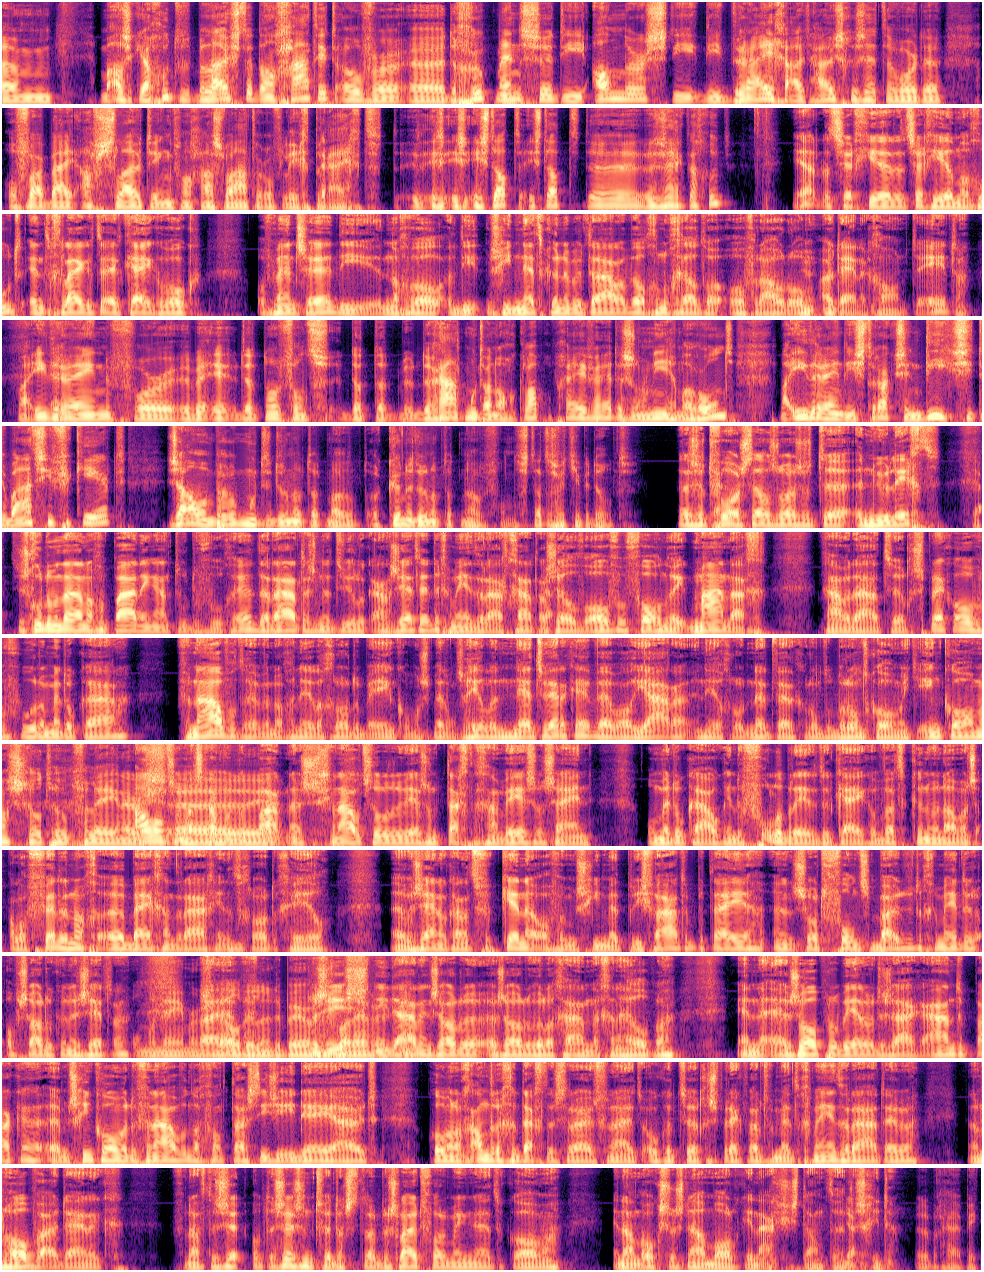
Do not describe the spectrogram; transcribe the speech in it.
Um, maar als ik jou goed beluister, dan gaat dit over uh, de groep mensen die anders, die, die dreigen uit huis gezet te worden. Of waarbij afsluiting van gas, water of licht dreigt. Is, is, is, dat, is dat de, zeg ik dat goed? Ja, dat zeg, je, dat zeg je helemaal goed. En tegelijkertijd kijken we ook of mensen hè, die nog wel, die misschien net kunnen betalen, wel genoeg geld overhouden om ja. uiteindelijk gewoon te eten. Maar iedereen en, voor dat noodfonds, dat, dat, de raad moet daar nog een klap op geven. Hè, dat is nog niet helemaal rond. Maar iedereen die straks in die situatie verkeert, zou een beroep moeten doen op dat, kunnen doen op dat noodfonds. Dat is wat je bedoelt. Dat is het ja. voorstel zoals het uh, nu ligt. Ja. Het is goed om daar nog een paar dingen aan toe te voegen. Hè. De raad is natuurlijk aan zet. Hè. De gemeenteraad gaat daar ja. zelf over. Volgende week maandag gaan we daar het uh, gesprek over voeren met elkaar. Vanavond hebben we nog een hele grote bijeenkomst met ons hele netwerk. Hè. We hebben al jaren een heel groot netwerk rondom rondkomend inkomen. Schuldhulpverleners. Al onze maatschappelijke uh, partners. Vanavond zullen er weer zo'n 80 aanwezig zijn. Om met elkaar ook in de volle breedte te kijken. Wat kunnen we nou met z'n allen verder nog uh, bij gaan dragen in het grote geheel. Uh, we zijn ook aan het verkennen of we misschien met private partijen een soort fonds buiten de gemeente op zouden kunnen zetten. Ondernemers, Waar, welwillende burgers. Precies, whatever. die daarin zouden, zouden willen gaan, gaan helpen. En uh, zo proberen we de zaken aan te pakken. misschien komen er vanavond nog fantastische ideeën uit. Komen nog andere gedachten eruit vanuit ook het gesprek wat we met de gemeenteraad hebben. En dan hopen we uiteindelijk vanaf de, op de 26e tot besluitvorming te komen. En dan ook zo snel mogelijk in actiestand uh, ja, schieten. Dat begrijp ik.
